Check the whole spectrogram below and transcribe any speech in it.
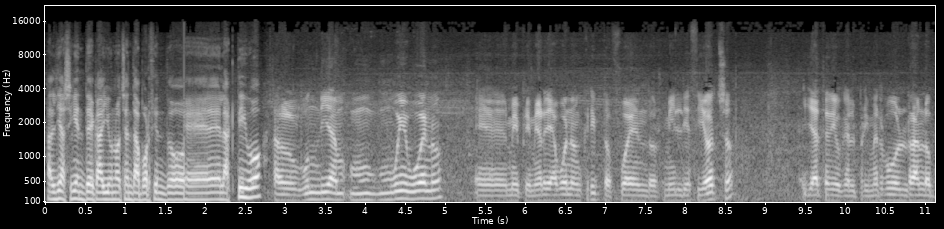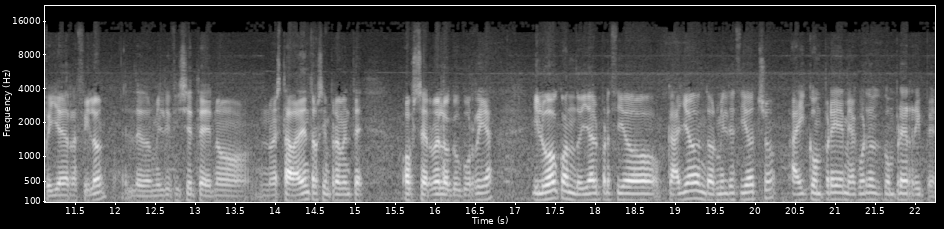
al día siguiente cayó un 80% eh, el activo. Algún día muy bueno, eh, mi primer día bueno en cripto fue en 2018 ya te digo que el primer bull run lo pillé de refilón, el de 2017 no, no estaba dentro, simplemente observé lo que ocurría. Y luego cuando ya el precio cayó en 2018, ahí compré, me acuerdo que compré Ripple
